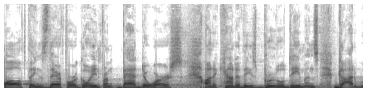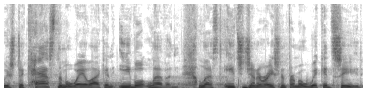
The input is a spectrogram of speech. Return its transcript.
All things, therefore, going from bad to worse on account of these brutal demons, God wished to cast them away like an evil leaven, lest each generation from a wicked seed,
